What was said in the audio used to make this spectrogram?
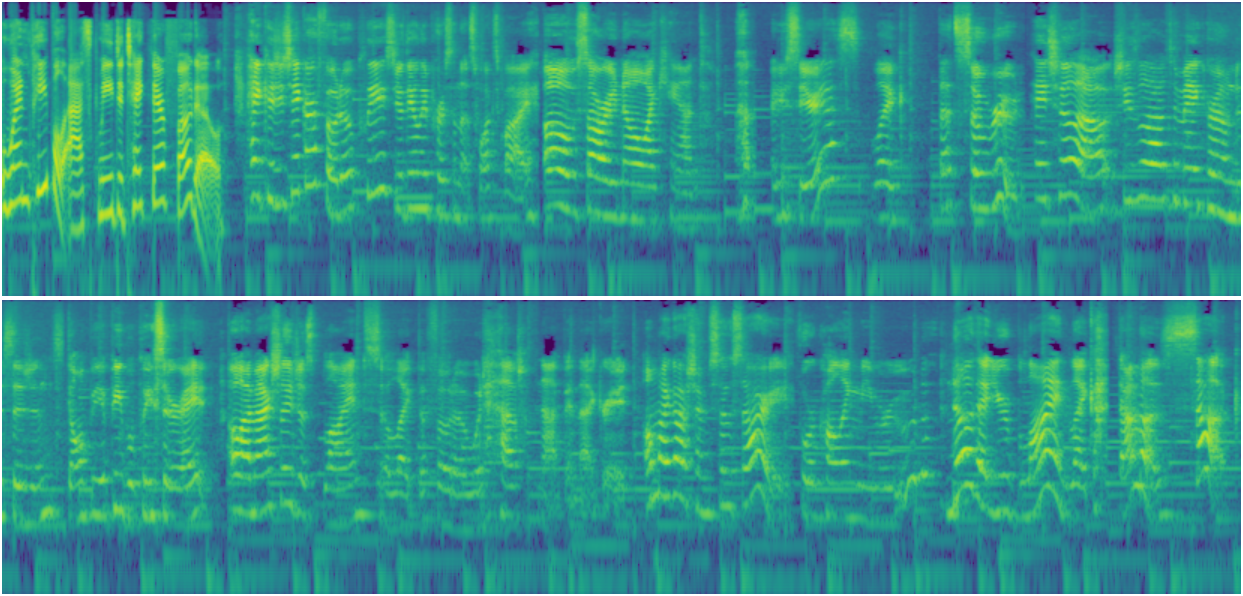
When people ask me to take their photo, Hey, could you take our photo, please? You're the only person that's walked by. Oh, sorry, no, I can't. Are you serious? Like, that's so rude. Hey, chill out. She's allowed to make her own decisions. Don't be a people pleaser, right? Oh, I'm actually just blind, so like the photo would have not been that great. Oh my gosh, I'm so sorry for calling me rude. Know that you're blind, like, that must suck.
